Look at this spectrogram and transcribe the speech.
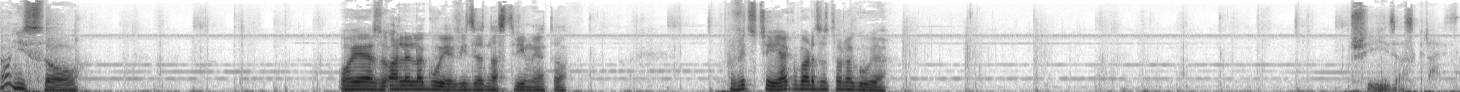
Gdzie oni są? O Jezu, ale laguje, widzę na streamie to. Powiedzcie, jak bardzo to laguje. Jesus Christ.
